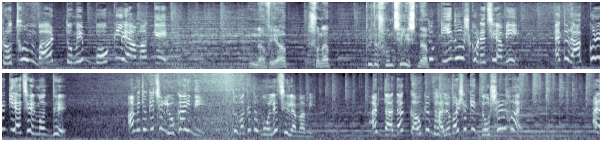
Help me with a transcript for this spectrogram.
প্রথমবার তুমি বকলে আমাকে। নভিয়া শোনা তুই তো শুনছিলিস না। তো কি দোষ করেছি আমি? এত রাগ করার কি আছে এর মধ্যে? আমি তো কিছু লুকাইনি। তোমাকে তো বলেছিলাম আমি। আর দাদা কাউকে ভালোবাসা কি দোষের হয়? আর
